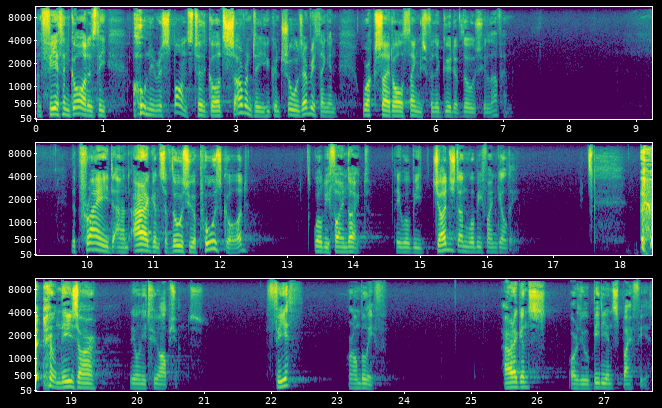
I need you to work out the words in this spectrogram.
And faith in God is the only response to God's sovereignty, who controls everything and works out all things for the good of those who love him. The pride and arrogance of those who oppose God will be found out. They will be judged and will be found guilty. and these are the only two options faith or unbelief, arrogance or the obedience by faith,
